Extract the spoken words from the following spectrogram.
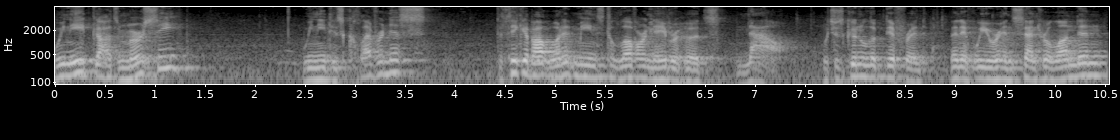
We need God's mercy. We need His cleverness to think about what it means to love our neighborhoods now, which is going to look different than if we were in central London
